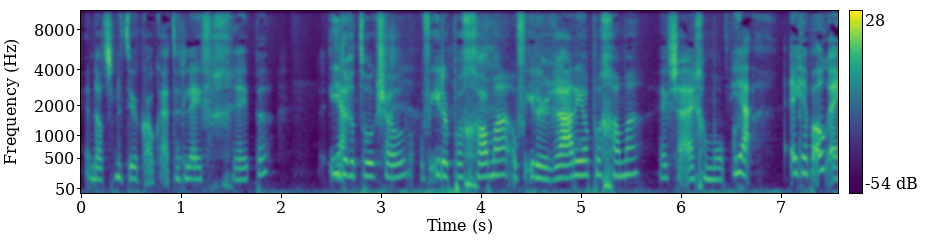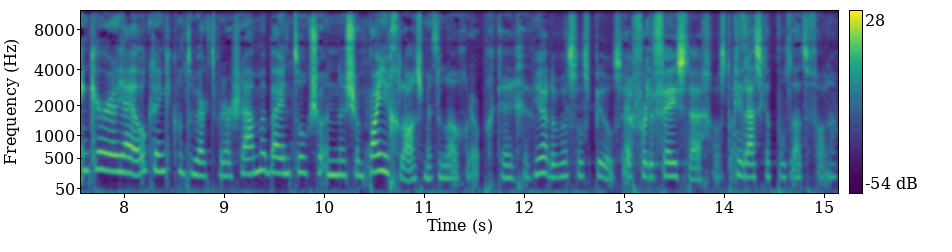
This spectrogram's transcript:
En dat is natuurlijk ook uit het leven gegrepen. Iedere talkshow of ieder programma of ieder radioprogramma heeft zijn eigen mok. ja, Ik heb ook één keer, jij ook denk ik, want toen werkten we daar samen... bij een talkshow een eh, champagneglas met een logo erop gekregen. Ja, dat was wel speels. Echt voor de feestdagen was Ik dat. helaas kapot laten vallen.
